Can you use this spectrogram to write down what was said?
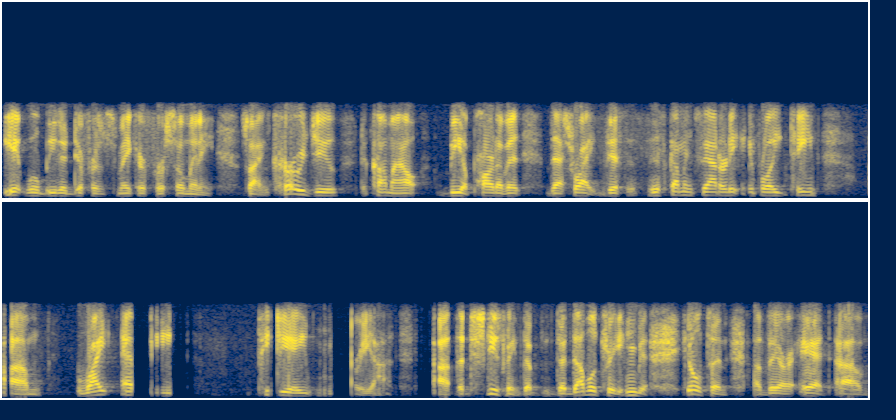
It will be the difference maker for so many. So I encourage you to come out, be a part of it. That's right. This is this coming Saturday, April 18th, um, right at the PGA Marriott. Uh, the, excuse me, the the DoubleTree Hilton uh, there at um,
